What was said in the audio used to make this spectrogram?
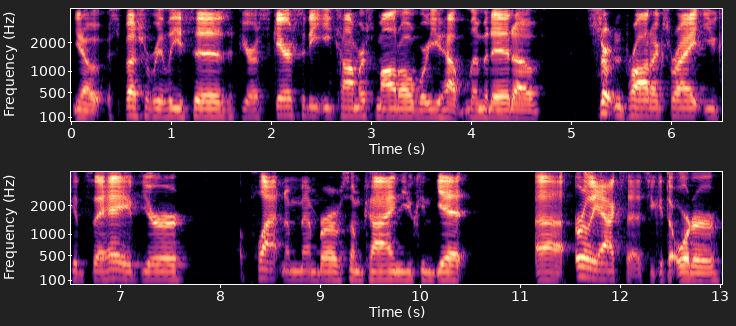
you know special releases. If you're a scarcity e-commerce model where you have limited of certain products, right? You could say, hey, if you're a platinum member of some kind, you can get uh, early access. You get to order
